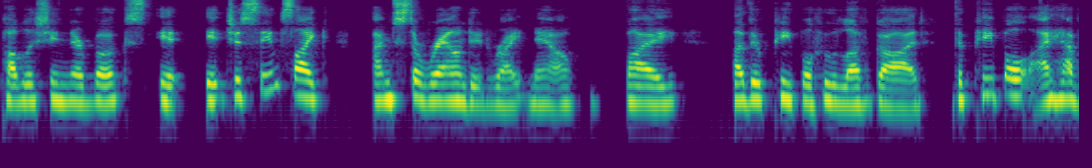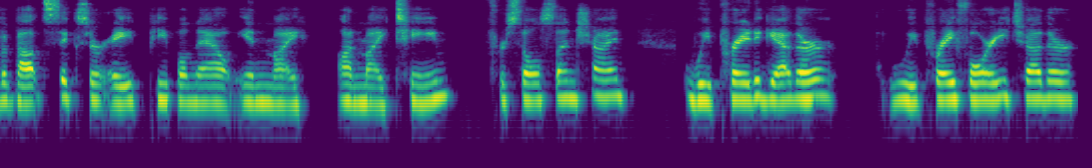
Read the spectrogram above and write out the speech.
publishing their books. It it just seems like I'm surrounded right now by other people who love God. The people I have about 6 or 8 people now in my on my team for Soul Sonshine. We pray together, we pray for each other,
